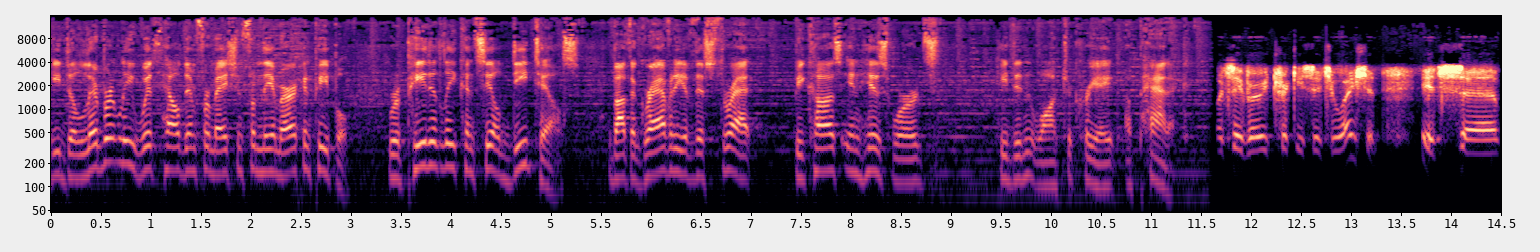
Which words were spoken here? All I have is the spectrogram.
He deliberately withheld information from the American people, repeatedly concealed details about the gravity of this threat because, in his words, he didn't want to create a panic. It's a very tricky situation. It's uh,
